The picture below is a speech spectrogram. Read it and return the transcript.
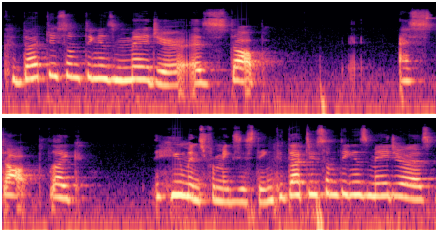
could that do something as major as stop as stop like humans from existing? Could that do something as major as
